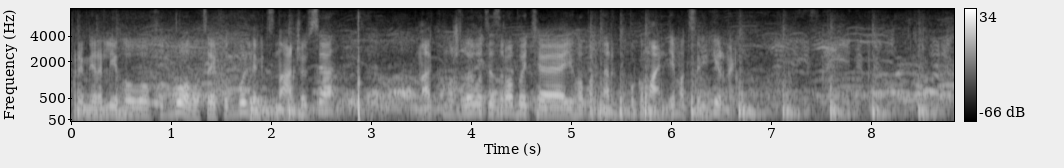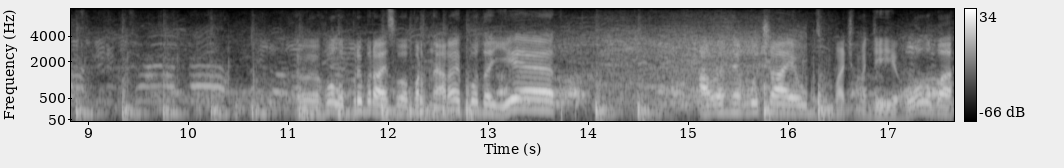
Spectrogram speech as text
прем'єр-лігового футболу. Цей футболь не відзначився. Однак, можливо, це зробить е, його партнер команді Максим Гірний. Е, Голуб прибирає свого партнера і подає, але не влучає. Ось ми бачимо дії голуба.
